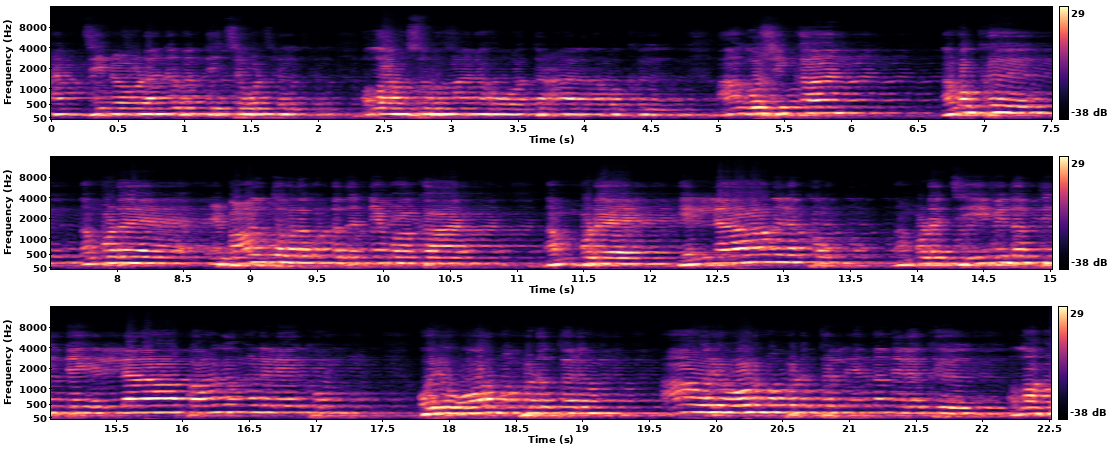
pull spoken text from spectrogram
ഹജ്ജിനോട് അനുബന്ധിച്ചുകൊണ്ട് അല്ലാഹു സുബ്ഹാനഹു വ തആല നമുക്ക് ആഘോഷിക്കാൻ നമുക്ക് നമ്മുടെ ഇബാദത്തുകളെ കൊണ്ട് ധന്യമാക്കാൻ നമ്മുടെ എല്ലാ നിലക്കും നമ്മുടെ ജീവിതത്തിന്റെ എല്ലാ ഭാഗങ്ങളിലേക്കും ഒരു ഓർമ്മപ്പെടുത്തലും ആ ഒരു ഓർമ്മപ്പെടുത്തൽ എന്ന നിലയ്ക്ക് അള്ളാഹു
